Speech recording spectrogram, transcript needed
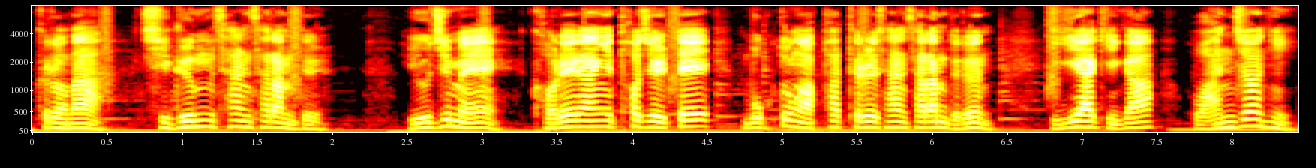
그러나 지금 산 사람들, 요즘에 거래량이 터질 때 목동 아파트를 산 사람들은 이야기가 완전히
